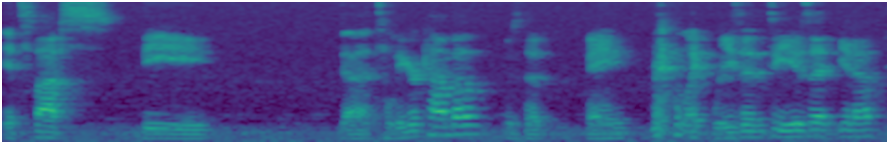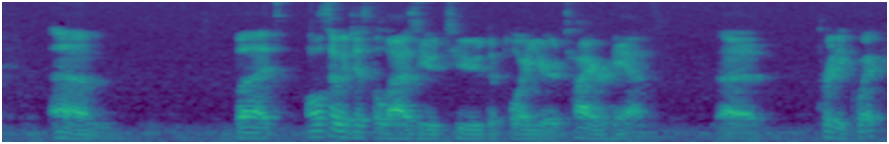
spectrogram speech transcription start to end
it stops the uh, Talir combo was the main like reason to use it, you know. Um, but also it just allows you to deploy your entire hand uh, pretty quick,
